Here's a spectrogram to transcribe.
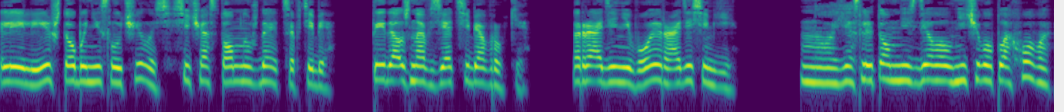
Лили, что бы ни случилось, сейчас Том нуждается в тебе. Ты должна взять себя в руки. Ради него и ради семьи. Но если Том не сделал ничего плохого,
